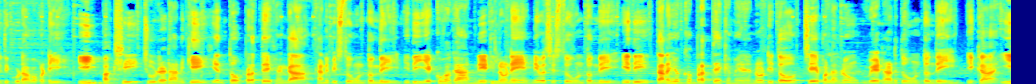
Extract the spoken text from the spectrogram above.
ఇది కూడా ఒకటి. ఈ పక్షి చూడడానికి ఎంతో ప్రత్యేకంగా కనిపిస్తూ ఉంటుంది. ఇది ఎక్కువగా నీటిలోనే నివసిస్తూ ఉంటుంది. ఇది తన యొక్క ప్రత్యేకమైన నోటితో చేపలను వేటాడుతూ ఉంటుంది. ఇక ఈ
